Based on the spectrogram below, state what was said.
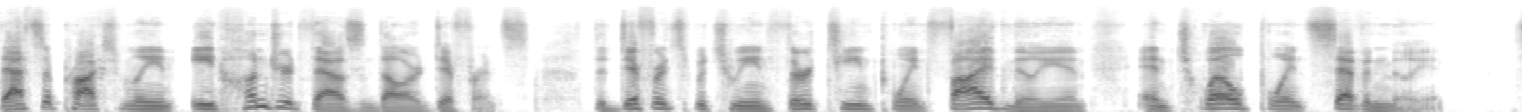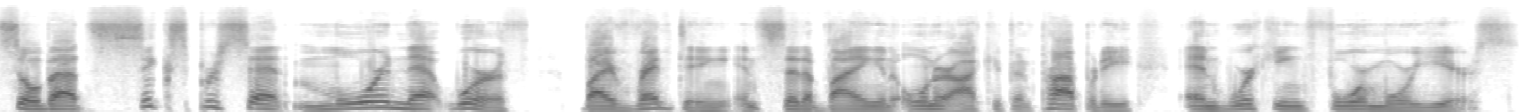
that's approximately an $800,000 difference, the difference between 13.5 million and 12.7 million. So about 6% more net worth by renting instead of buying an owner occupant property and working four more years.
